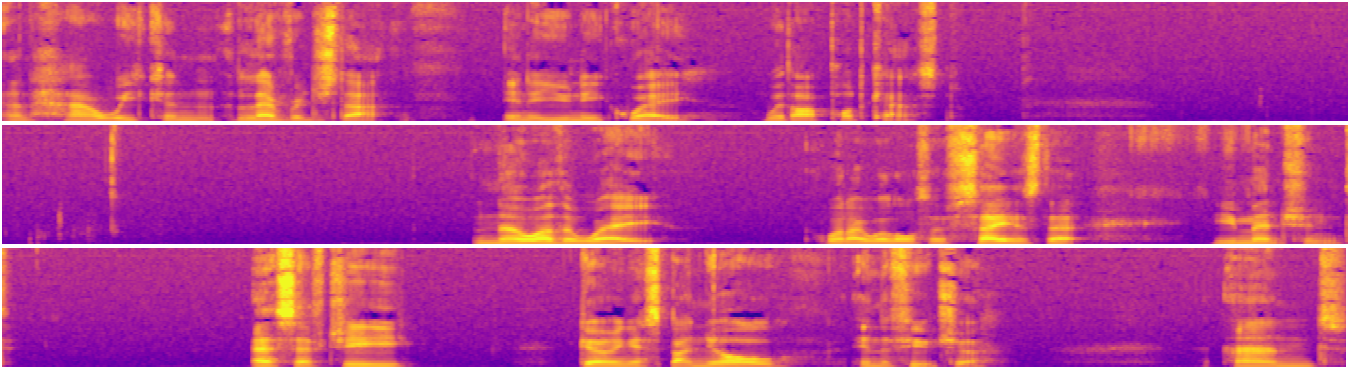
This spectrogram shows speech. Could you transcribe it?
and how we can leverage that in a unique way with our podcast. No other way. What I will also say is that you mentioned SFG going Espanol in the future. And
